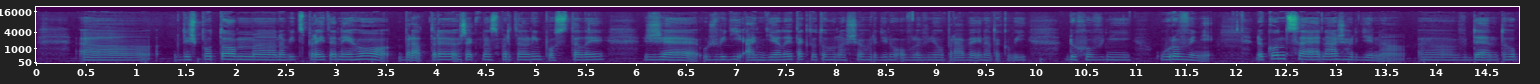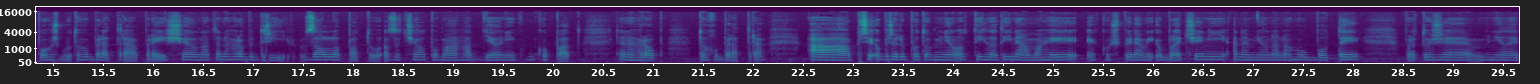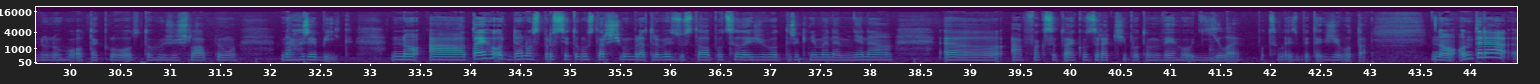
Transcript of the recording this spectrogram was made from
Když potom navíc prej ten jeho bratr řekl na smrtelný posteli, že už vidí anděly, tak to toho našeho hrdinu ovlivnilo právě i na takový duchovní úrovni. Dokonce náš hrdina eh, v den toho pohřbu toho bratra prej šel na ten hrob dřív, vzal lopatu a začal pomáhat dělníkům kopat ten hrob toho bratra. A při obřadu potom měl od téhletý námahy jako špinavý oblečení a neměl na nohou boty, protože měl jednu nohu oteklou od toho, že šlápnul na hřebík. No a ta jeho oddanost prostě tomu staršímu bratrovi zůstala po celý život, řekněme, neměná eh, a fakt se to jako zračí potom v jeho díle po celý zbytek života. No, on teda uh,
